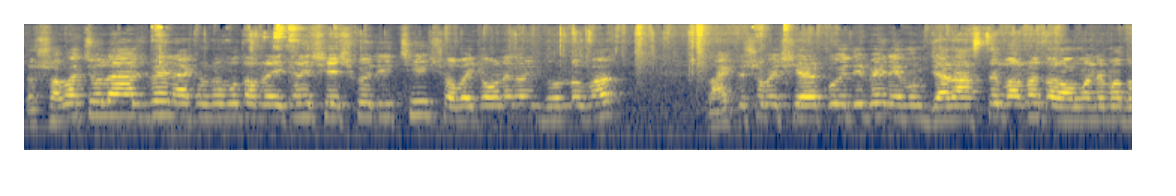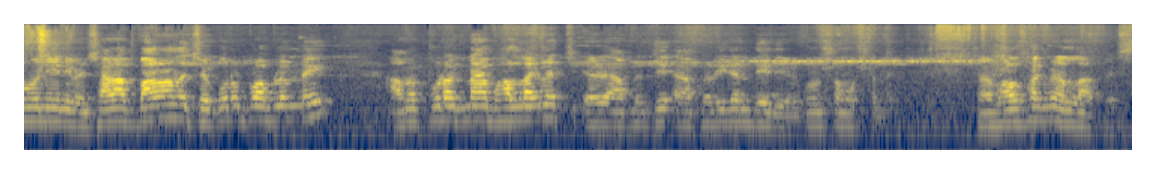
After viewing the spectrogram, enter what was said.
তো সবাই চলে আসবেন, এখনকার মতো আমরা এখানে শেষ করে দিচ্ছি। সবাইকে অনেক অনেক ধন্যবাদ। লাইকটা সবাই শেয়ার করে দিবেন এবং যারা আসতে পারবেন তারা অনলাইনের মাধ্যমে নিয়ে নেবেন। সারা বাংলাদেশে কোনো প্রবলেম নেই। আমার প্রোডাক্ট না ভালো লাগলে আপনি আপনার রিটার্ন দিয়ে দেবেন, কোনো সমস্যা নেই। ভালো থাকবেন, আল্লাহ হাফেজ।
